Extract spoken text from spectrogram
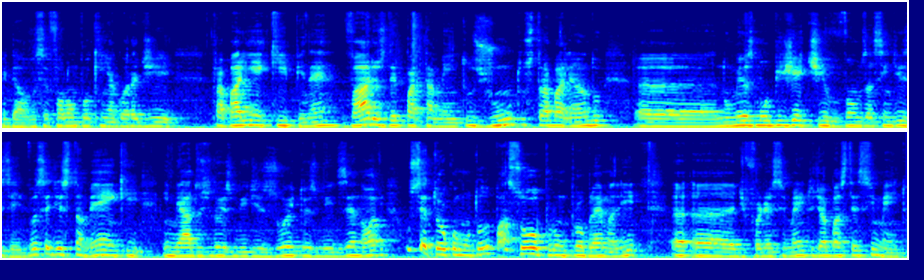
Legal, você falou um pouquinho agora de trabalho em equipe, né? Vários departamentos juntos trabalhando uh, no mesmo objetivo, vamos assim dizer. Você disse também que em meados de 2018, 2019, o setor como um todo passou por um problema ali uh, uh, de fornecimento, de abastecimento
